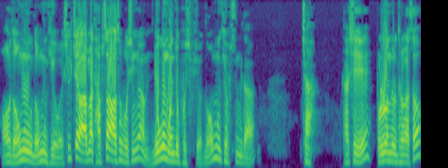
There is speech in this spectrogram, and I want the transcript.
어, 너무, 너무 귀여워요. 실제 아마 답사 와서 보시면 요거 먼저 보십시오. 너무 귀엽습니다. 자, 다시 본론으로 들어가서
